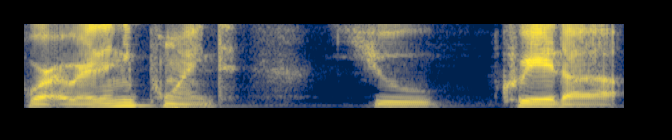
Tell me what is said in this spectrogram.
or, or at any point, you create a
